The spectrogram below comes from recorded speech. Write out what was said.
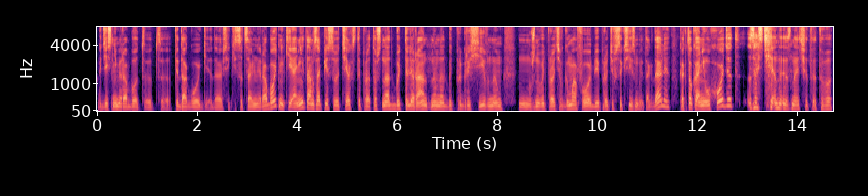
где с ними работают э, педагоги, да, всякие социальные работники, и они там записывают тексты про то, что надо быть толерантным, надо быть прогрессивным, нужно быть против гомофобии, против сексизма и так далее. Как только они уходят за стены, значит, этого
